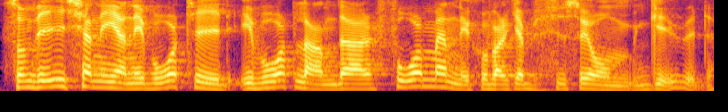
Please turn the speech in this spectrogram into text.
Som vi känner igen i vår tid, i vårt land, där få människor verkar bry sig om Gud.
